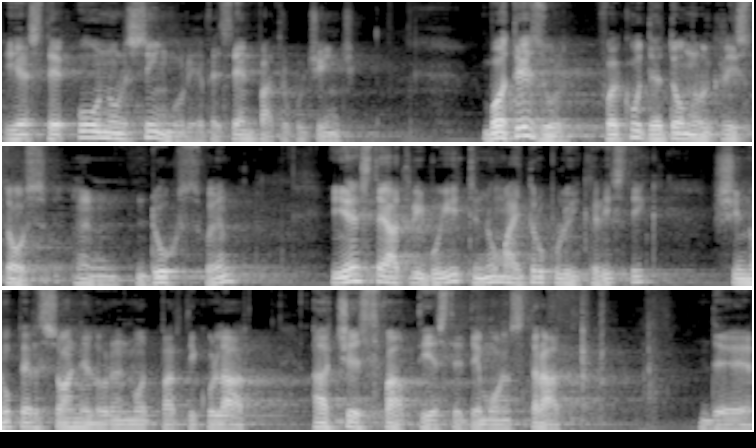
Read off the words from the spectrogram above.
este unul singur, Efeseni 4 cu 5. Botezul făcut de Domnul Hristos în Duh Sfânt este atribuit numai trupului cristic și nu persoanelor în mod particular. Acest fapt este demonstrat de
